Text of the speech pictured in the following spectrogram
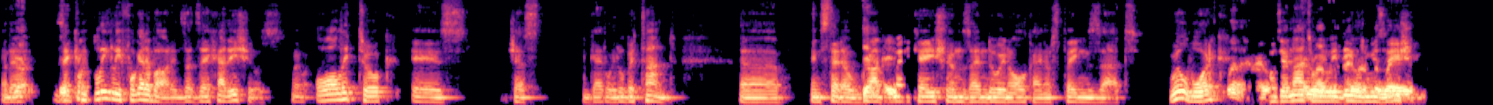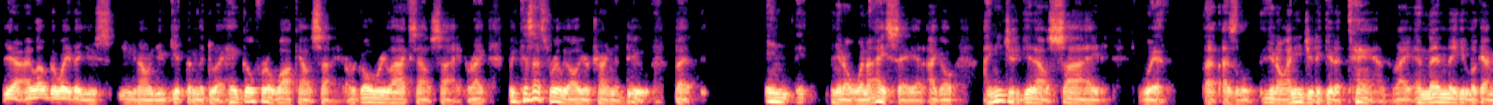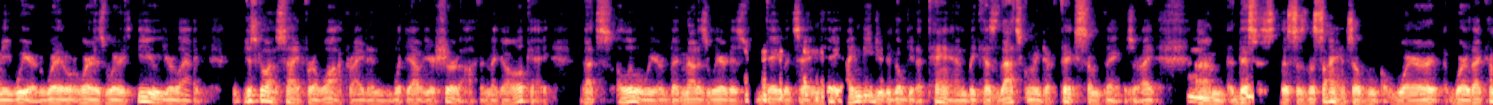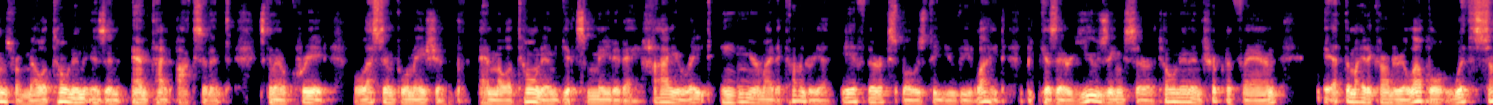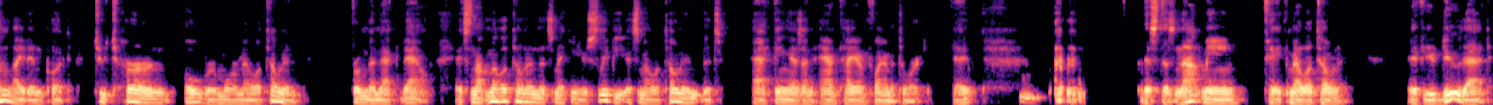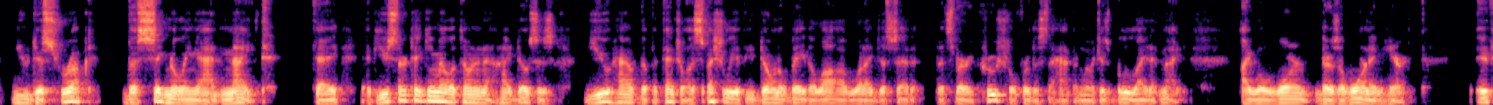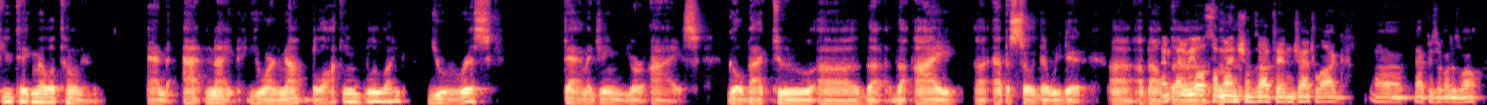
And yeah. they completely forget about it, that they had issues. All it took is just get a little bit tanned. Uh, instead of grabbing medications and doing all kind of things that will work, well, but they're not really dealing with the issue. Yeah, I love the way that you you know you get them to do it. Hey, go for a walk outside or go relax outside, right? Because that's really all you're trying to do. But in you know when I say it, I go, I need you to get outside with as you know, I need you to get a tan, right? And then they look at me weird. Whereas, whereas you, you're like, just go outside for a walk, right? And without your shirt off, and they go, okay, that's a little weird, but not as weird as David saying, hey, I need you to go get a tan because that's going to fix some things, right? Mm-hmm. Um, this is this is the science of where where that comes from. Melatonin is an antioxidant. It's going to create less inflammation, and melatonin gets made at a high rate in your mitochondria if they're exposed to UV light because they're using serotonin and tryptophan at the mitochondrial level with sunlight input to turn over more melatonin from the neck down. It's not melatonin that's making you sleepy, it's melatonin that's acting as an anti inflammatory. Okay. Hmm. this does not mean take melatonin. If you do that, you disrupt the signaling at night. Okay. If you start taking melatonin at high doses, you have the potential, especially if you don't obey the law of what I just said, that's very crucial for this to happen, which is blue light at night. I will warn, there's a warning here. If you take melatonin and at night you are not blocking blue light, you risk damaging your eyes. Go back to uh, the the eye uh, episode that we did uh, about. And, the, and we also mentioned that in jet lag uh, episode as well.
